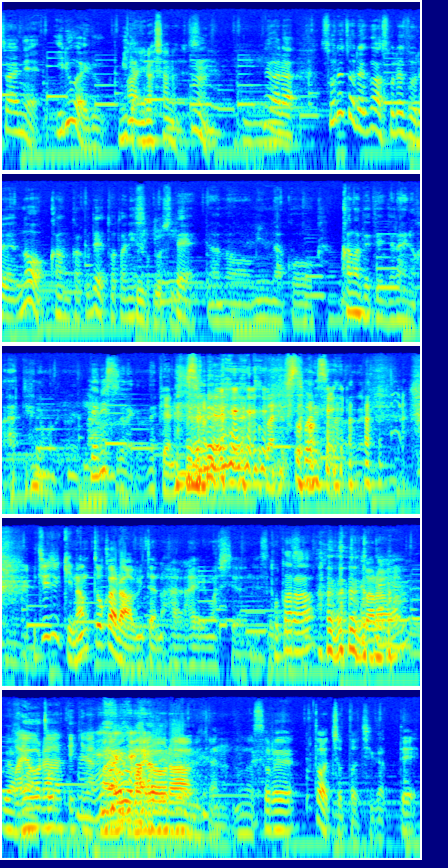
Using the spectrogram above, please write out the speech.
際ねいるはいるみたいあいらっしゃるんですね、うん。だからそれぞれがそれぞれの感覚でトタニストとして、あのみんなこう奏でてんじゃないのかなっていうふうに思うんだけど。ねピアニストじゃないけどね。ピアニストね。トタニスト。タニストトだからね。一時期なんとからみたいなのは入りましたよね。トタラ？トタラ？マヨラー的な。マヨマヨラーみたいな。うん。それとはちょっと違って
